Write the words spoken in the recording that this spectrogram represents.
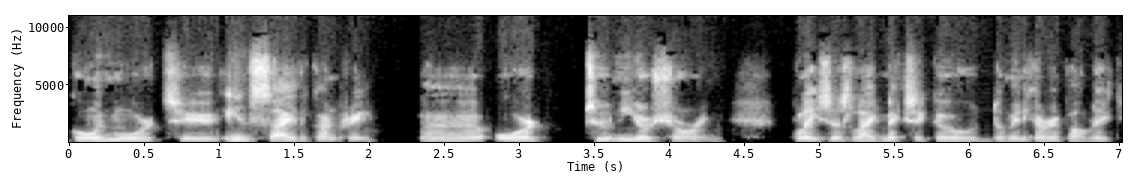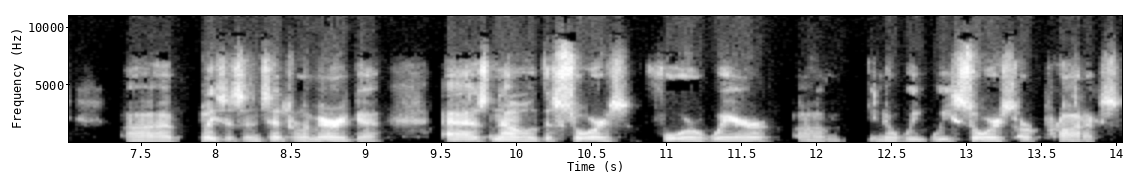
going more to inside the country uh, or to nearshoring places like Mexico, Dominican Republic, uh, places in Central America, as now the source for where um, you know we, we source our products,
